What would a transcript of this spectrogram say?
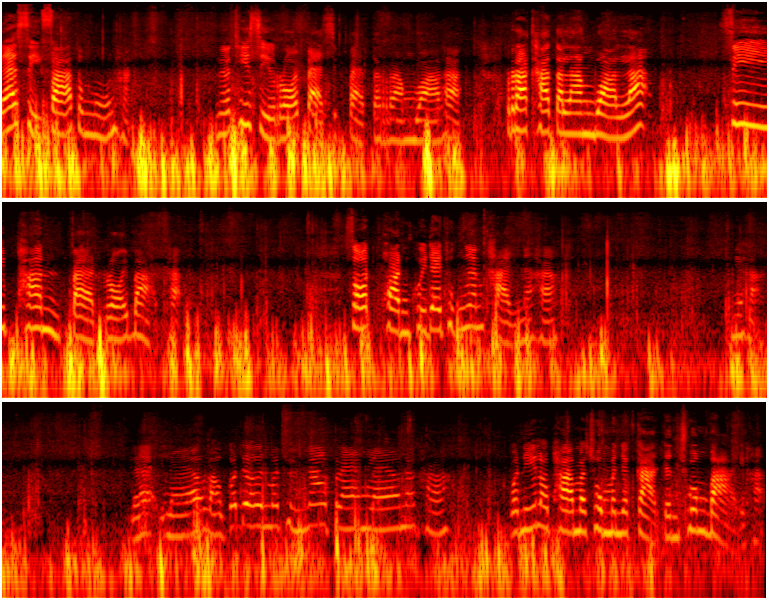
และสีฟ้าตรงนู้นค่ะ เนื้อที่ 488 ตารางวาค่ะ ราคาตารางวาละ 4,800 บาทค่ะ สดผ่อนคุยได้ทุกเงื่อนไขนะคะ นี่ค่ะ และแล้วเราก็เดินมาถึงหน้าแปลงแล้วนะคะ วันนี้เราพามาชมบรรยากาศกันช่วงบ่ายค่ะ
